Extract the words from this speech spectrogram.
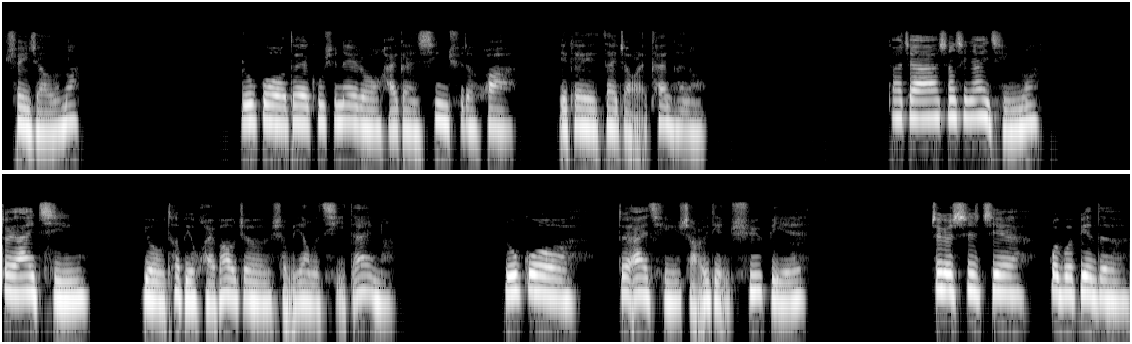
睡着了吗？如果对故事内容还感兴趣的话，也可以再找来看看哦。大家相信爱情吗？对爱情有特别怀抱着什么样的期待吗？如果对爱情少一点区别，这个世界会不会变得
